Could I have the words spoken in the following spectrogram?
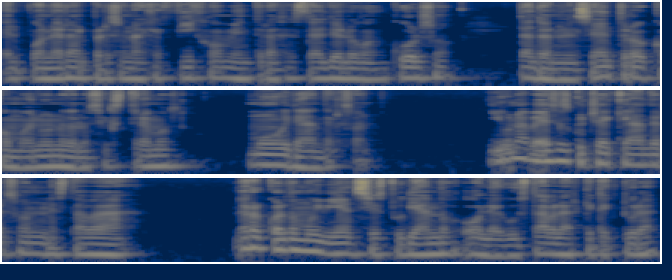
el poner al personaje fijo mientras está el diálogo en curso, tanto en el centro como en uno de los extremos, muy de Anderson. Y una vez escuché que Anderson estaba, no recuerdo muy bien si estudiando o le gustaba la arquitectura,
